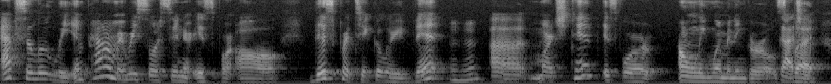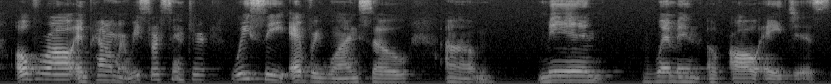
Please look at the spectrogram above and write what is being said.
Absolutely. Empowerment Resource Center is for all. This particular event, Mm-hmm. uh, March 10th, is for only women and girls. Gotcha. But overall, Empowerment Resource Center, we see everyone. So, um, men, women of all ages,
